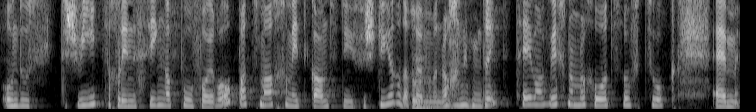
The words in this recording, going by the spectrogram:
und aus der Schweiz ein kleines Singapur von Europa zu machen mit ganz tiefen Steuern. Da kommen mhm. wir noch im dritten Thema vielleicht noch mal kurz drauf zurück. Ähm,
